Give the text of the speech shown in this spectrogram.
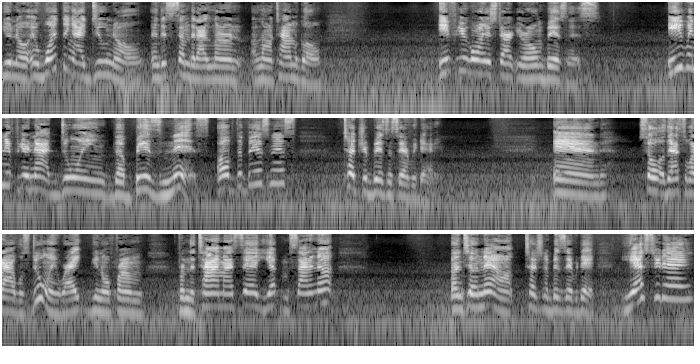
you know, and one thing I do know, and this is something that I learned a long time ago, if you're going to start your own business, even if you're not doing the business of the business, touch your business every day. And so that's what I was doing, right? You know, from from the time I said, "Yep, I'm signing up," until now, touching the business every day. Yesterday,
